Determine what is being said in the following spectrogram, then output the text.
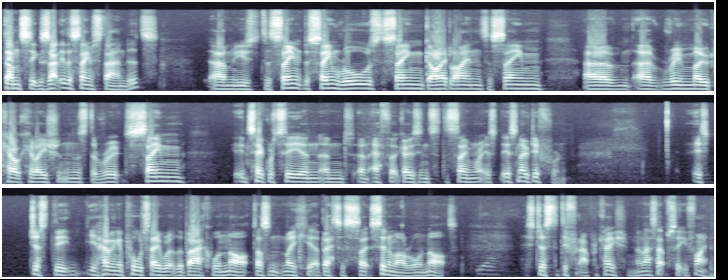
done to exactly the same standards, um, use the same the same rules, the same guidelines, the same um, uh, room mode calculations, the same integrity and, and, and effort goes into the same. It's, it's no different it's just the you're having a pool table at the back or not doesn't make it a better cinema or not. Yeah. It's just a different application, and that's absolutely fine.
